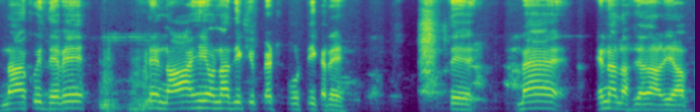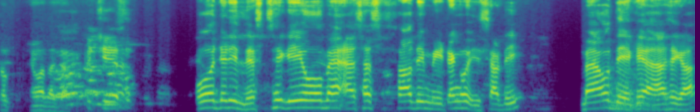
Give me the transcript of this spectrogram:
ਨਾ ਕੋਈ ਦੇਵੇ ਤੇ ਨਾ ਹੀ ਉਹਨਾਂ ਦੀ ਕੋਈ ਪਿੱਠ ਪੂਰਤੀ ਕਰੇ। ਤੇ ਮੈਂ ਇਹਨਾਂ ਲਫ਼ਜ਼ਾਂ ਨਾਲ ਹੀ ਆਪ ਤੋਂ ਖਿਮਾ ਦਾ ਚਾਹੁੰਦਾ ਪਿੱਛੇ ਉਹ ਜਿਹੜੀ ਲਿਸਟ ਸੀਗੀ ਉਹ ਮੈਂ ਐਸਐਸ ਸਾਹਿਬ ਦੀ ਮੀਟਿੰਗ ਹੋਈ ਸਾਡੀ। ਮੈਂ ਉਹ ਦੇ ਕੇ ਆਇਆ ਸੀਗਾ।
